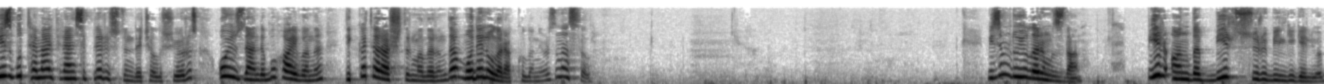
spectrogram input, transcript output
Biz bu temel prensipler üstünde çalışıyoruz. O yüzden de bu hayvanı dikkat araştırmalarında model olarak kullanıyoruz. Nasıl? Bizim duyularımızdan bir anda bir sürü bilgi geliyor.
